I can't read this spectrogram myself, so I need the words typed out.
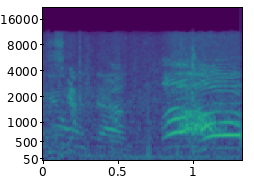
get. Oh!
